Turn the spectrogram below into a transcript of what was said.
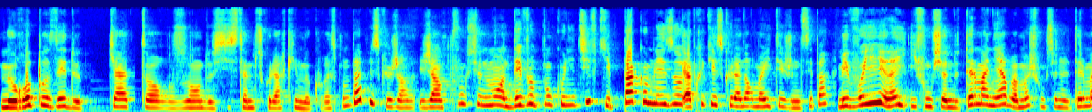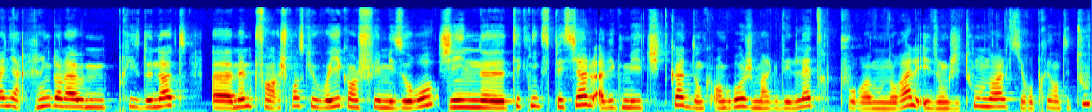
me reposer de 14 ans de système scolaire qui ne me correspondent pas, puisque j'ai un, fonctionnement, un développement cognitif qui est pas comme les autres. Après, qu'est-ce que la normalité? Je ne sais pas. Mais vous voyez, il y en a, ils fonctionnent de telle manière, bah moi je fonctionne de telle manière. Rien que dans la prise de notes, euh, même, enfin, je pense que vous voyez, quand je fais mes oraux, j'ai une euh, technique spéciale avec mes cheat codes. Donc en gros, je marque des lettres pour euh, mon oral, et donc j'ai tout mon oral qui est représenté tout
